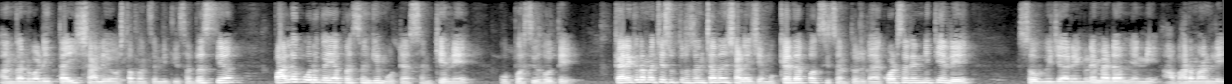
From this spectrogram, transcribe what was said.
अंगणवाडी ताई शालेय व्यवस्थापन समिती सदस्य पालक वर्ग या प्रसंगी मोठ्या संख्येने उपस्थित होते. कार्यक्रमाचे सूत्रसंचालन शाळेचे मुख्याध्यापक श्री संतोष गायकवाड सर यांनी केले. सौ विजया रेंगणे मॅडम यांनी आभार मानले.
